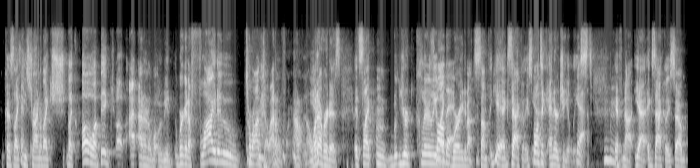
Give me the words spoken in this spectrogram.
because like That's he's trying to like sh- like oh a big oh, I, I don't know what would be we're gonna fly to Toronto I don't I don't know Yeah. whatever it is it's like mm, you're clearly Small like dick. worried about something yeah exactly small Yeah. dick energy at Yeah. least Mhm. if not yeah exactly so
